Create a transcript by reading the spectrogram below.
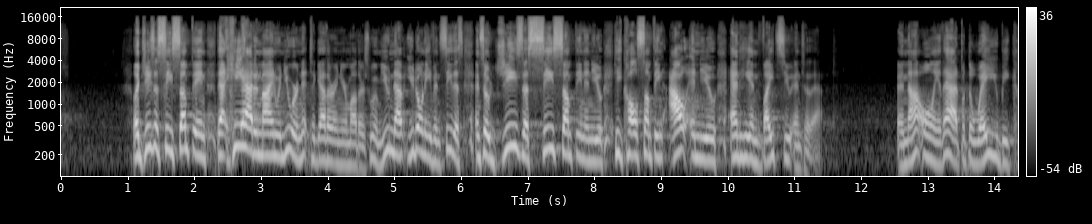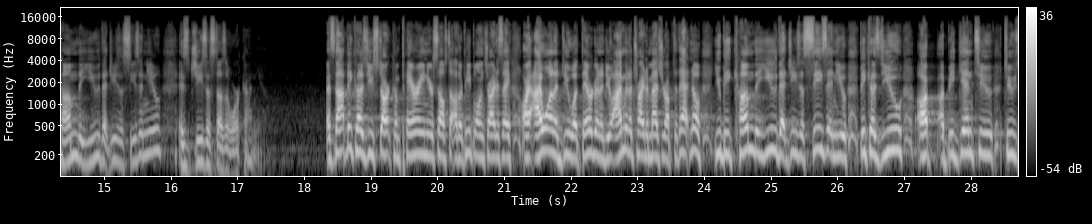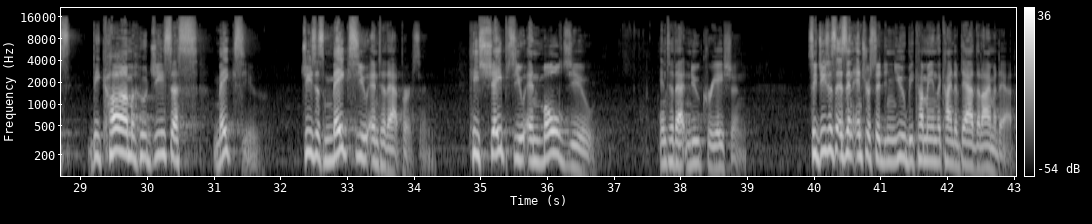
Like Jesus sees something that he had in mind when you were knit together in your mother's womb. You, you don't even see this. And so Jesus sees something in you. He calls something out in you and he invites you into that. And not only that, but the way you become the you that Jesus sees in you is Jesus does a work on you. It's not because you start comparing yourselves to other people and try to say, all right, I want to do what they're going to do. I'm going to try to measure up to that. No, you become the you that Jesus sees in you because you are, uh, begin to, to become who Jesus makes you. Jesus makes you into that person. He shapes you and molds you into that new creation. See, Jesus isn't interested in you becoming the kind of dad that I'm a dad.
